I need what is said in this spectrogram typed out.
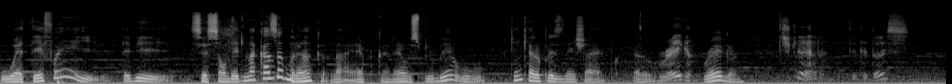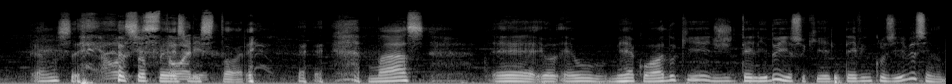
O ET foi. Teve sessão dele na Casa Branca, na época, né? O Spielberg. O, quem que era o presidente na época? Era o Reagan? Reagan? Acho que era. 82? Eu não sei. Aula Eu sou péssimo em história. história. Mas é, eu, eu me recordo que de ter lido isso, que ele teve, inclusive, assim,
